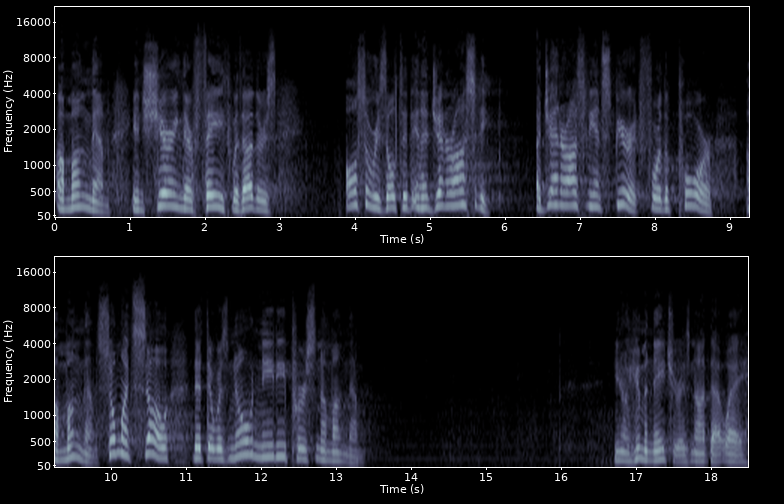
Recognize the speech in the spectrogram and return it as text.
among them in sharing their faith with others also resulted in a generosity, a generosity in spirit for the poor among them. So much so that there was no needy person among them. You know, human nature is not that way.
